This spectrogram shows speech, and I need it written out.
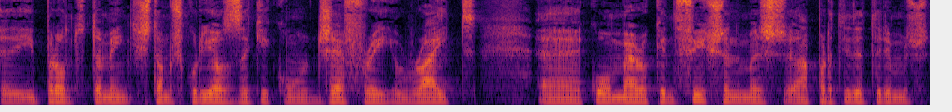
e pronto, também estamos curiosos aqui com o Jeffrey Wright, uh, com American Fiction, mas à partida teremos,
